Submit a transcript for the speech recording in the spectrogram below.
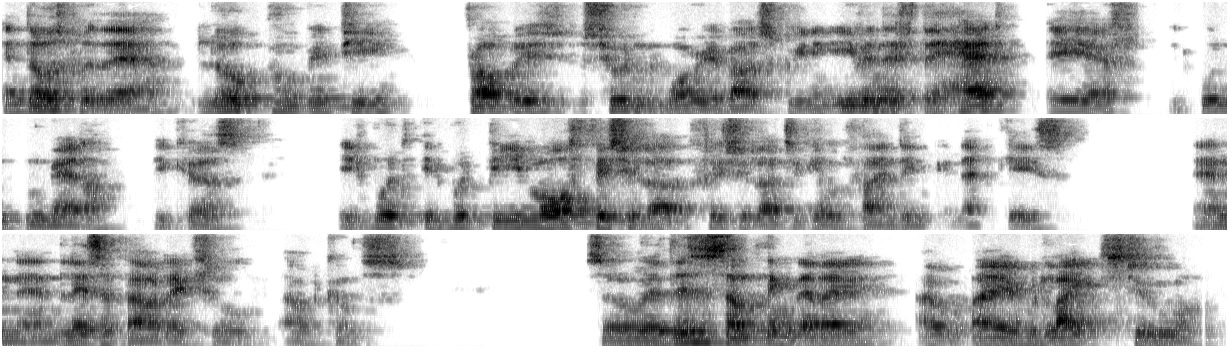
and those with a low proBNP probably shouldn't worry about screening. Even if they had AF, it wouldn't matter because it would it would be more physio- physiological finding in that case, and and less about actual outcomes. So uh, this is something that I, I, I would like to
